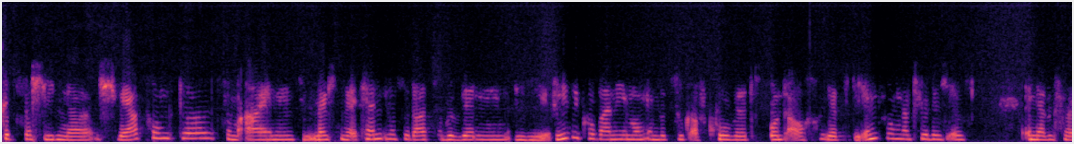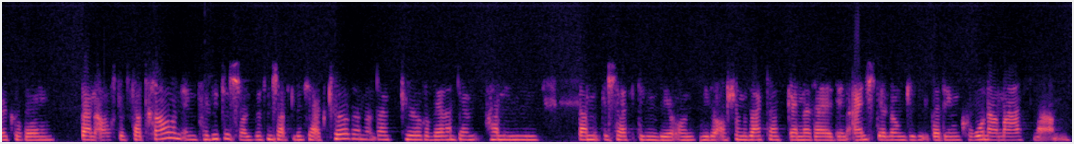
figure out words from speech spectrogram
gibt verschiedene Schwerpunkte. Zum einen möchten wir Erkenntnisse dazu gewinnen, wie die Risikowahrnehmung in Bezug auf Covid und auch jetzt die Impfung natürlich ist in der Bevölkerung. Dann auch das Vertrauen in politische und wissenschaftliche Akteurinnen und Akteure während der Pandemie. Damit beschäftigen wir uns, wie du auch schon gesagt hast, generell den Einstellungen gegenüber den Corona-Maßnahmen.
